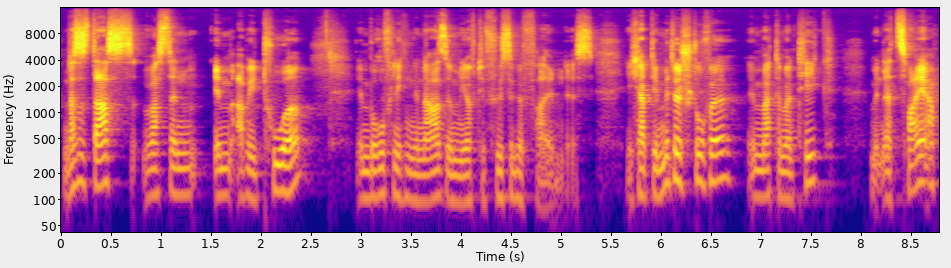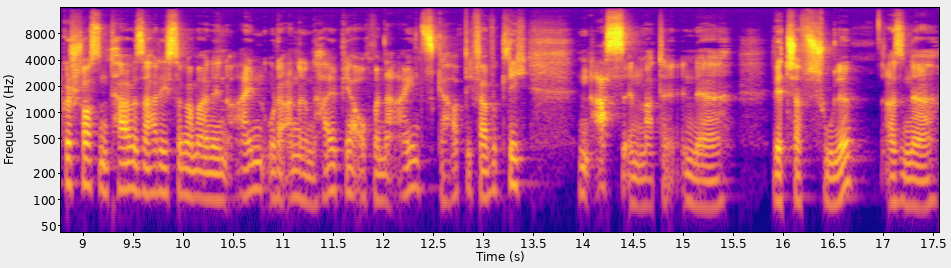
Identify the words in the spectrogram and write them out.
Und das ist das, was denn im Abitur, im beruflichen Gymnasium mir auf die Füße gefallen ist. Ich habe die Mittelstufe in Mathematik mit einer 2 abgeschlossen. Teilweise hatte ich sogar mal in den einen oder anderen Halbjahr auch mal eine 1 gehabt. Ich war wirklich ein Ass in Mathe in der Wirtschaftsschule also in der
